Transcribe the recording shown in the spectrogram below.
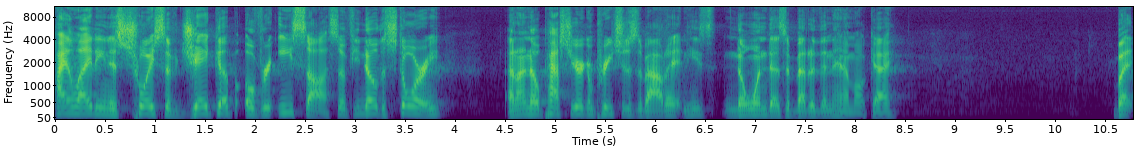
highlighting his choice of Jacob over Esau. So if you know the story, and I know Pastor Jurgen preaches about it, and he's no one does it better than him, okay? But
